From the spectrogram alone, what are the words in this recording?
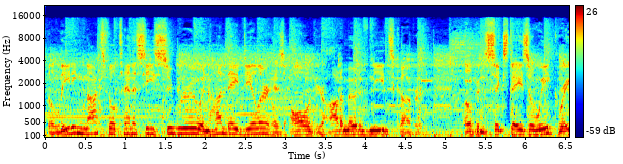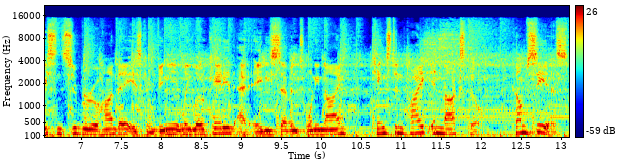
the leading Knoxville, Tennessee Subaru and Hyundai dealer has all of your automotive needs covered. Open six days a week, Grayson Subaru Hyundai is conveniently located at 8729 Kingston Pike in Knoxville. Come see us.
